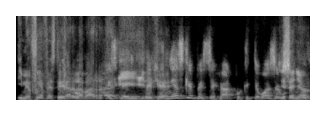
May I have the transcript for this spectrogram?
y me fui a festejar a la barra. y, tenías que festejar porque te voy a hacer un señor.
